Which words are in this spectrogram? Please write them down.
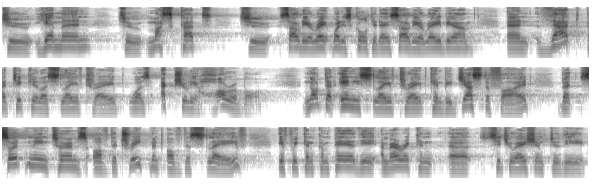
to Yemen, to Muscat, to Saudi Arabia, what is called today Saudi Arabia. And that particular slave trade was actually horrible. Not that any slave trade can be justified, but certainly in terms of the treatment of the slave, if we can compare the American uh, situation to the,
